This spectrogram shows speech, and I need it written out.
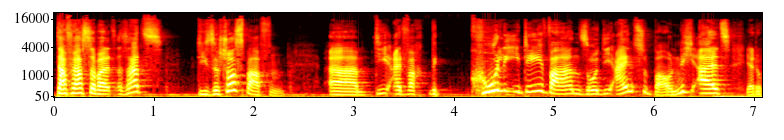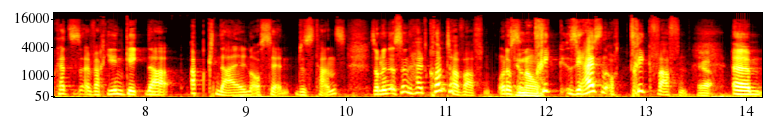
dafür hast du aber als Ersatz diese Schusswaffen, ähm, die einfach eine coole Idee waren, so die einzubauen. Nicht als, ja, du kannst jetzt einfach jeden Gegner abknallen aus der Distanz, sondern es sind halt Konterwaffen. Oder es Genau. sind Trick, sie heißen auch Trickwaffen. Ja. Ähm,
